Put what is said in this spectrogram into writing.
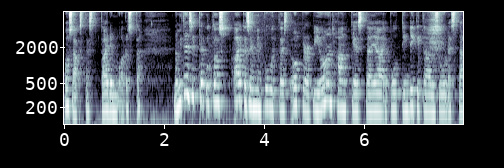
osaksi tästä taidemuodosta. No miten sitten, kun tuossa aikaisemmin puhuit tästä Opera Beyond-hankkeesta ja, ja puhuttiin digitaalisuudesta,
